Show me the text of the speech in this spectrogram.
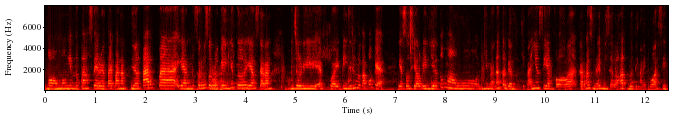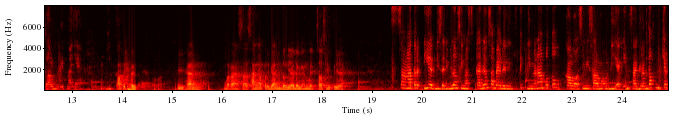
ngomongin tentang stereotip anak Jakarta yang seru-seru kayak gitu yang sekarang muncul di FYP jadi menurut aku kayak ya sosial media tuh mau gimana tergantung kitanya sih yang kelola. Karena sebenarnya bisa banget buat dimanipulasi tuh algoritmanya. Gitu. Tapi benar Jihan merasa sangat tergantung ya dengan medsos gitu ya. sangat ter- iya bisa dibilang sih mas. Kadang sampai ada di titik di mana aku tuh kalau semisal mau di add Instagram tuh aku mikir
